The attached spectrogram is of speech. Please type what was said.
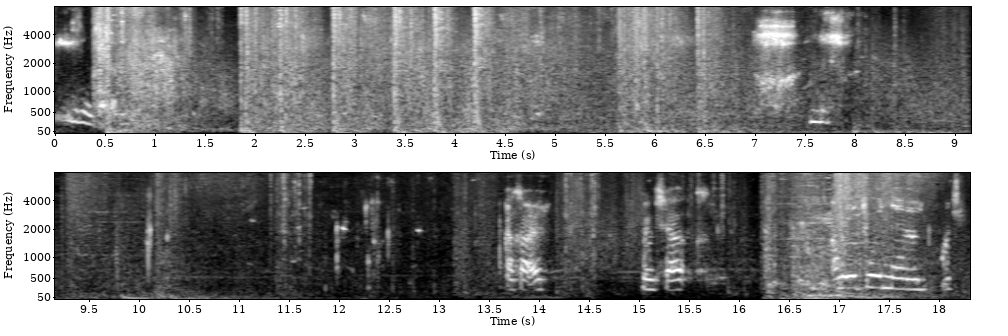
You can get them. Okay. One. I'm gonna join the.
